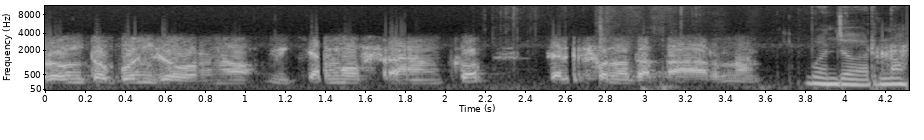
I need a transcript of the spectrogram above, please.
Pronto, buongiorno, mi chiamo Franco, telefono da Parma. Buongiorno.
